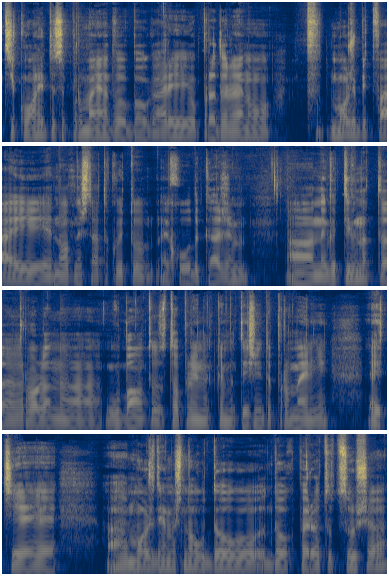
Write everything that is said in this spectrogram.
циклоните се променят в България и определено може би това е и едно от нещата, които е хубаво да кажем. А, негативната роля на глобалното затопляне на климатичните промени е, че а, може да имаш много дълго, дълъг период от суша,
